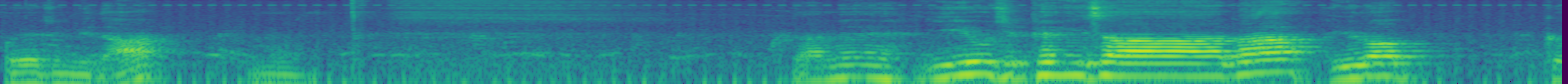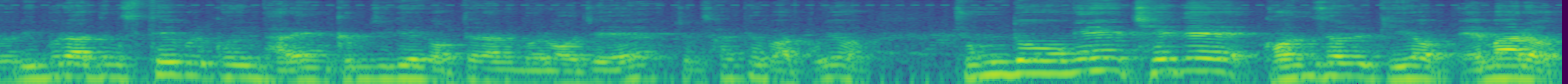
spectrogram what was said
보여집니다. 음. 그 다음에 EU 집행이사가 유럽 그 리브라 등 스테이블 코인 발행 금지 계획 없다라는 걸 어제 좀 살펴봤고요. 중동의 최대 건설 기업 MR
